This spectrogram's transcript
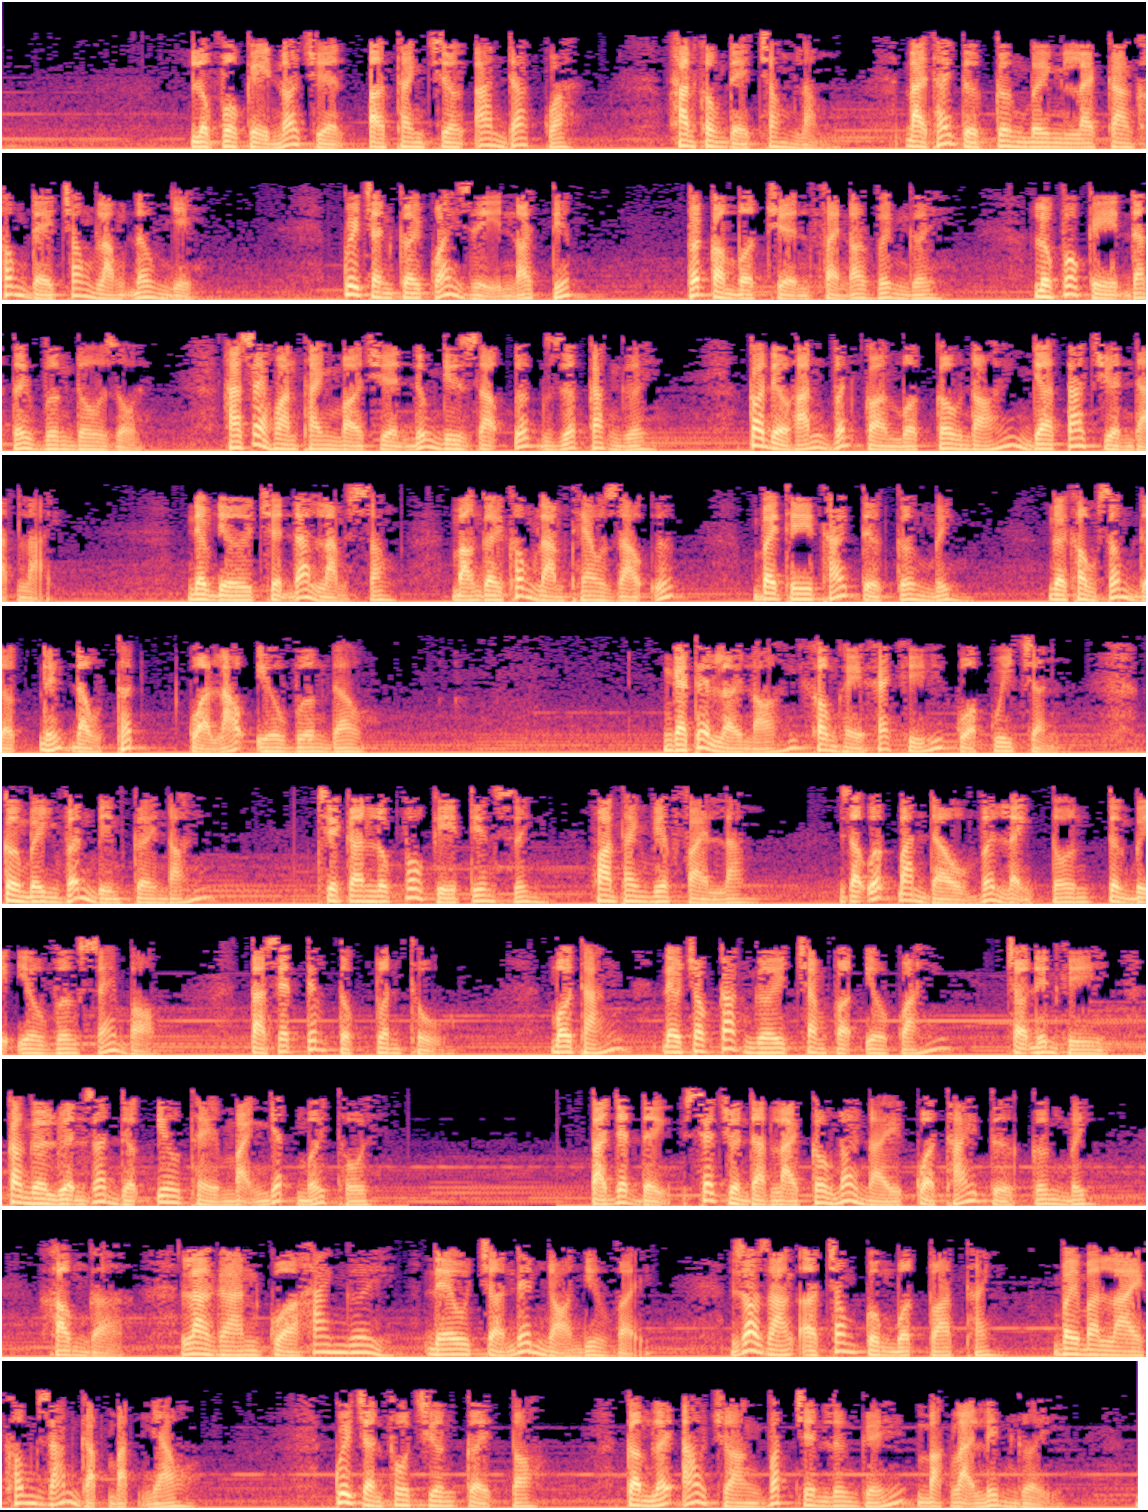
Lục vô kỵ nói chuyện Ở thành trường An đã qua. Hắn không để trong lòng. Đại thái tử cương minh lại càng không để trong lòng đâu nhỉ? Quy Trần cười quái dị nói tiếp. Vẫn còn một chuyện phải nói với ngươi. Lục vô kỳ đã tới vương đô rồi. Hắn sẽ hoàn thành mọi chuyện đúng như giao ước giữa các ngươi. Có điều hắn vẫn còn một câu nói Nhờ ta truyền đạt lại. Nếu như chuyện đã làm xong Mà người không làm theo giao ước, Vậy thì thái tử cương minh Người không sống được đến đầu thất Của lão yêu vương đâu. Nghe thấy lời nói Không hề khách khí của Quy Trần, Cường Bình vẫn mỉm cười nói, Chỉ cần lục vô kỳ tiên sinh Hoàn thành việc phải làm Dạo ước ban đầu với lệnh tôn Từng bị yêu vương xé bỏ, Ta sẽ tiếp tục tuân thủ. Mỗi tháng đều cho các người chăm con yêu quái, Cho đến khi Các người luyện ra được yêu thể mạnh nhất mới thôi. Ta nhất định sẽ truyền đạt lại câu nói này Của Thái tử Cương Minh. Không ngờ là gan của hai người Đều trở nên nhỏ như vậy. Rõ ràng ở trong cùng một tòa thành Vậy mà lại không dám gặp mặt nhau. Quy Trần Phô Trương cười to Cầm lấy áo choàng vắt trên lưng ghế Mặc lại lên người.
